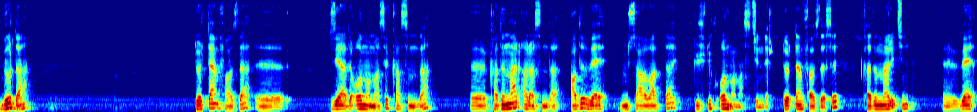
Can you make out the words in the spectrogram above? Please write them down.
burada dörtten fazla e, ziyade olmaması Kasım'da e, kadınlar arasında adı ve müsavatta güçlük olmaması içindir. Dörtten fazlası kadınlar için e, ve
